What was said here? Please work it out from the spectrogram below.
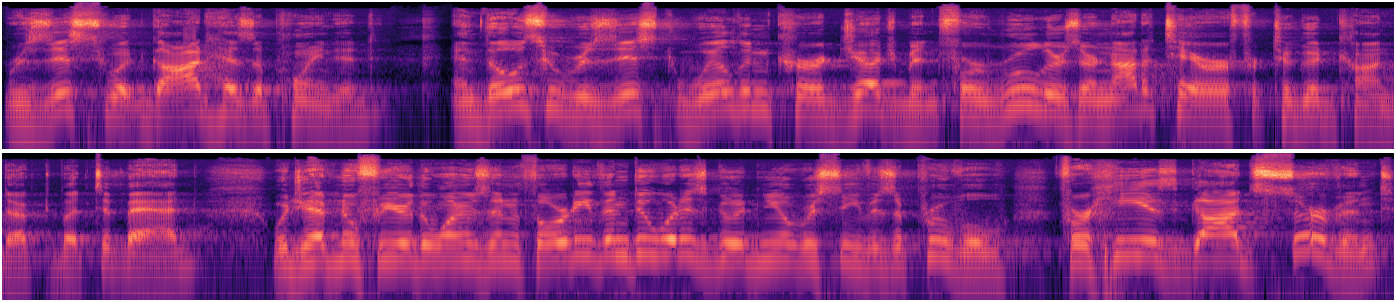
resists what God has appointed, and those who resist will incur judgment. For rulers are not a terror for, to good conduct, but to bad. Would you have no fear of the one who's in authority? Then do what is good, and you'll receive his approval. For he is God's servant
